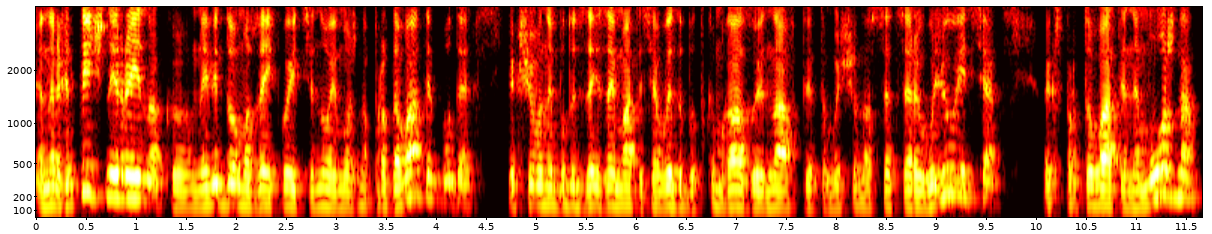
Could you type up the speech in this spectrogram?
енергетичний ринок, е, невідомо за якою ціною можна продавати буде, якщо вони будуть займатися видобутком газу і нафти, тому що у нас все це регулюється, експортувати не можна.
